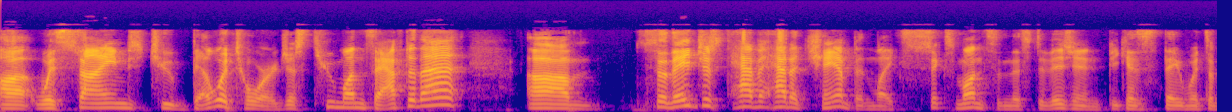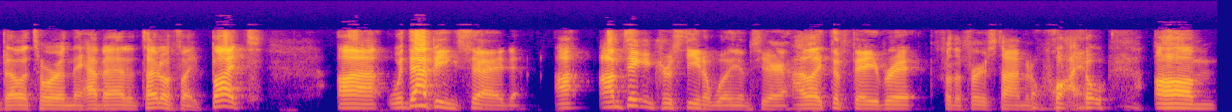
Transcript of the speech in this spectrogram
uh, was signed to Bellator just two months after that. Um, so they just haven't had a champ in like six months in this division because they went to Bellator and they haven't had a title fight. But uh, with that being said, I, am taking Christina Williams here. I like the favorite for the first time in a while. Um,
